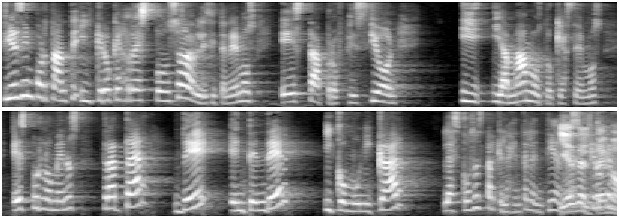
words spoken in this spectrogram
sí es importante y creo que es responsable si tenemos esta profesión y, amamos lo que hacemos, es por lo menos tratar de entender y comunicar las cosas para que la gente la entienda. Y es el creo que tema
